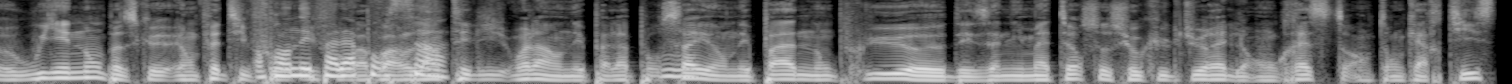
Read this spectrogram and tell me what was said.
oui et non parce que en fait il faut, Enfin, on pas là avoir ça. l'intelli- Voilà, on n'est pas là pour ça Mm. et on n'est pas non plus des animateurs socioculturels. On reste en tant qu'artiste.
